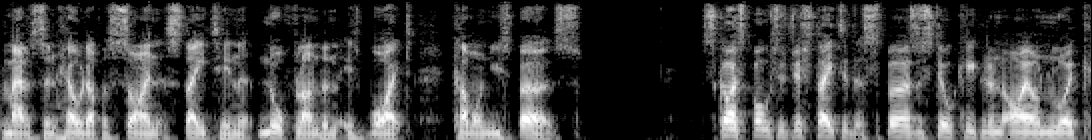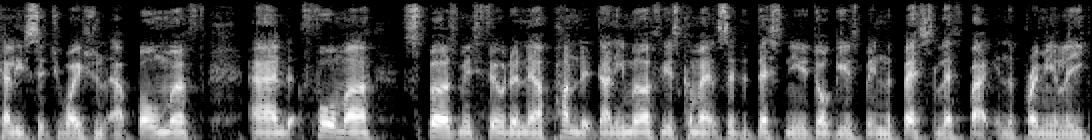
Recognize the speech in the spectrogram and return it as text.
Maddison held up a sign stating, North London is white, come on you Spurs. Sky Sports has just stated that Spurs are still keeping an eye on Lloyd Kelly's situation at Bournemouth, and former Spurs midfielder, now pundit Danny Murphy, has come out and said that Destiny Udogie has been the best left back in the Premier League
